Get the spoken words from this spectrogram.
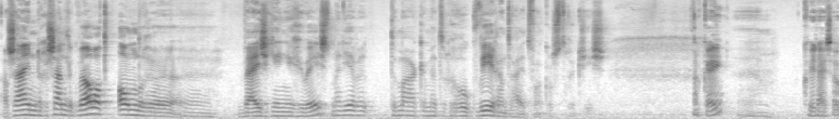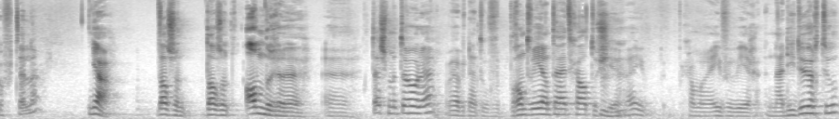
er zijn recentelijk wel wat andere eh, wijzigingen geweest, maar die hebben te maken met de rookwerendheid van constructies. Oké, Ehm, kun je daar iets over vertellen? ja, dat is een, dat is een andere eh, testmethode. We hebben het net over brandwerendheid gehad, dus je, Mhm. hè, je gaat maar even weer naar die deur toe.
